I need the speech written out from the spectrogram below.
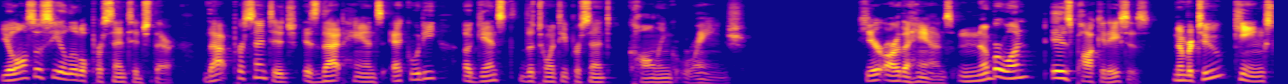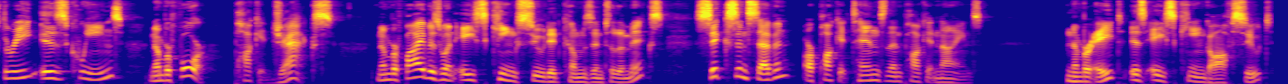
You'll also see a little percentage there. That percentage is that hand's equity against the 20% calling range. Here are the hands. Number 1 is pocket aces. Number two, kings. Three is queens. Number four, pocket jacks. Number five is when ace king suited comes into the mix. Six and seven are pocket tens, then pocket nines. Number eight is ace king offsuit.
